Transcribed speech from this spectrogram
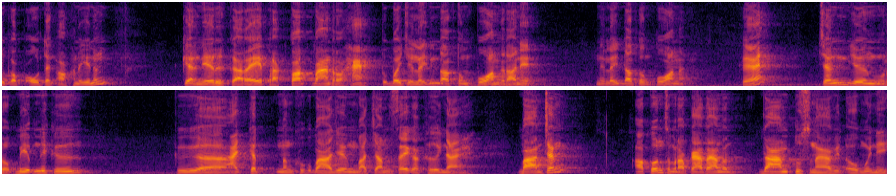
ឬក៏ប្អូនទាំងអស់គ្នាហ្នឹងគណនាឬការ៉េប្រកាសបានរហ័សទោះបីជាលេខហ្នឹងដល់ខ្ទង់ពាន់ក៏ដោយនេះនេះលេខដល់ខ្ទង់ពាន់ណាអូខេអញ្ចឹងយើងរបៀបនេះគឺគឺអាចគិតនឹងគ្រូក្បាលយើងមិនបាច់ចាំសរសេរក៏ឃើញដែរបាទអញ្ចឹងអរគុណសម្រាប់ការតាមដានទស្សនាវីដេអូមួយនេះ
